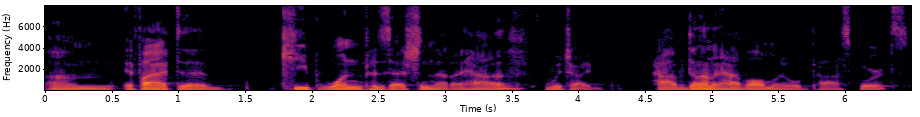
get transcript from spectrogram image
Um, if I had to keep one possession that I have, which I have done, I have all my old passports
